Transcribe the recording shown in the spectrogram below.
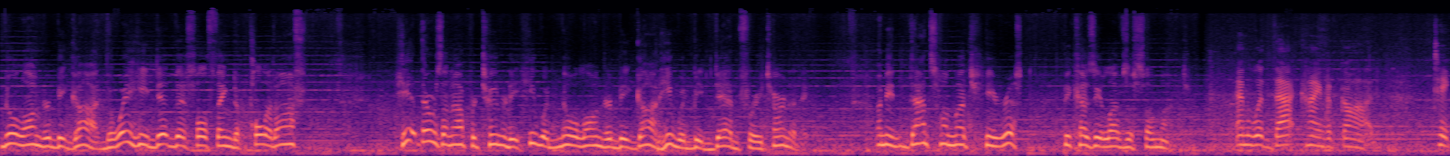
no longer be God. The way he did this whole thing to pull it off, he, there was an opportunity he would no longer be God. He would be dead for eternity. I mean, that's how much he risked because he loves us so much. And with that kind of God take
